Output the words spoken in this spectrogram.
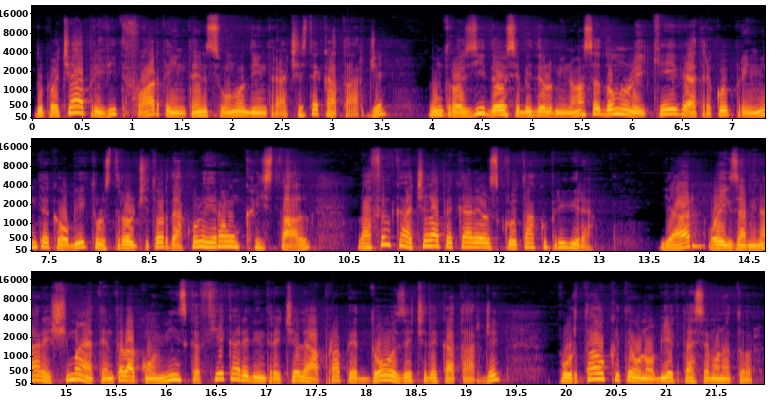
După ce a privit foarte intens unul dintre aceste catarge, într-o zi deosebit de luminoasă, domnului Cave a trecut prin minte că obiectul strălucitor de acolo era un cristal, la fel ca acela pe care îl scruta cu privirea. Iar o examinare și mai atentă l-a convins că fiecare dintre cele aproape 20 de catarge purtau câte un obiect asemănător.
